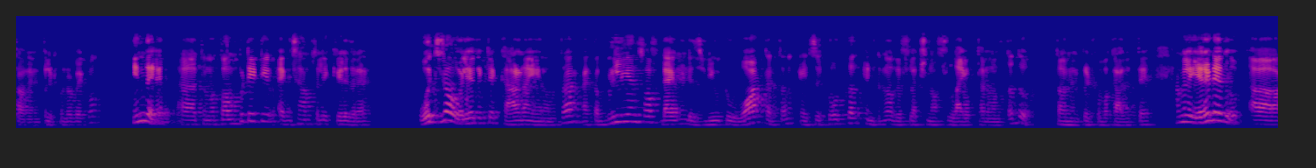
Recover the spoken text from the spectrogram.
ತಾವು ನೆನಪಲ್ಲಿ ಇಟ್ಕೊಂಡಿರ್ಬೇಕು ಹಿಂದೆ ತಮ್ಮ ನಮ್ಮ ಕಾಂಪಿಟೇಟಿವ್ ಎಕ್ಸಾಮ್ಸ್ ಅಲ್ಲಿ ಕೇಳಿದ್ರೆ ವಜ್ರ ಒಳೆಯೋದಕ್ಕೆ ಕಾರಣ ಏನು ಅಂತ ಆಯ್ತಾ brilliance of diamond is due to what ಅಂತ it's total internal reflection of light ಅನ್ನುವಂಥದ್ದು ತಾವು ನೆನಪಿಟ್ಕೋಬೇಕಾಗುತ್ತೆ. ಆಮೇಲೆ ಎರಡನೇದು, ಆ,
